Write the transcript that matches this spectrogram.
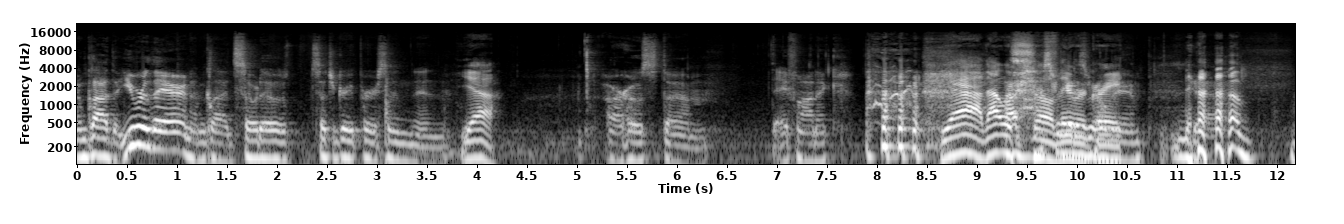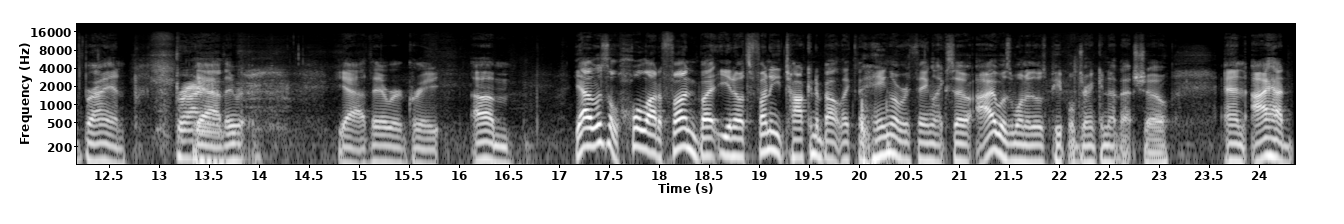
i'm glad that you were there and i'm glad Soto, such a great person and Yeah. our host um Aphonic. Yeah. That was I so. They were great. Yeah. Brian. Brian. Yeah, they were. Yeah, they were great. Um, yeah, it was a whole lot of fun. But you know, it's funny talking about like the hangover thing. Like, so I was one of those people drinking at that show, and I had,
